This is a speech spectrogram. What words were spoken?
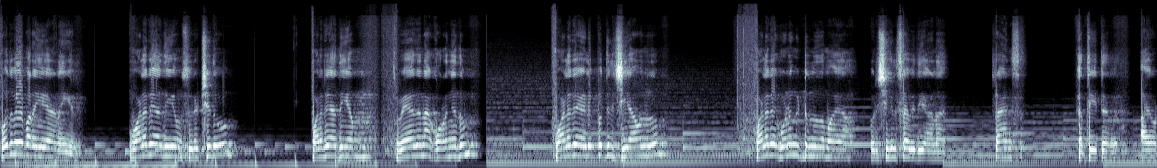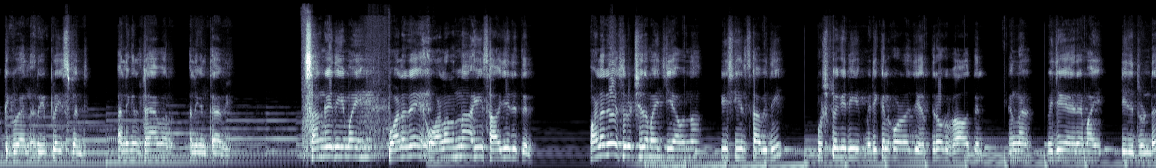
പൊതുവെ പറയുകയാണെങ്കിൽ വളരെയധികം സുരക്ഷിതവും വളരെയധികം വേദന കുറഞ്ഞതും വളരെ എളുപ്പത്തിൽ ചെയ്യാവുന്നതും വളരെ ഗുണം കിട്ടുന്നതുമായ ഒരു ചികിത്സാ വിധിയാണ് trans catheter aortic valve replacement അല്ലെങ്കിൽ ടാവർ അല്ലെങ്കിൽ ടാവി സാങ്കേതികമായി വളരെ വളർന്ന ഈ സാഹചര്യത്തിൽ വളരെ സുരക്ഷിതമായി ചെയ്യാവുന്ന ഈ ചികിത്സാവിധി പുഷ്പഗിരി മെഡിക്കൽ കോളേജ് ഹൃദ്രോഗ വിഭാഗത്തിൽ ഞങ്ങൾ വിജയകരമായി ചെയ്തിട്ടുണ്ട്.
